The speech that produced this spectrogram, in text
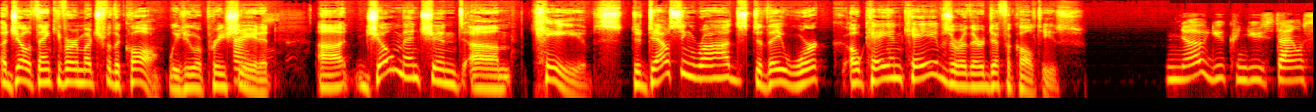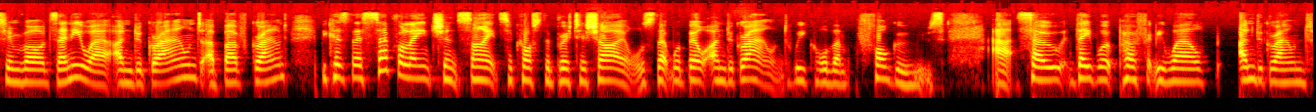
Uh, Joe, thank you very much for the call. We do appreciate Thanks. it. Uh, Joe mentioned um, caves. Do dowsing rods do they work okay in caves, or are there difficulties? No, you can use dowsing rods anywhere, underground, above ground, because there's several ancient sites across the British Isles that were built underground. We call them fogous. Uh, so they work perfectly well underground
